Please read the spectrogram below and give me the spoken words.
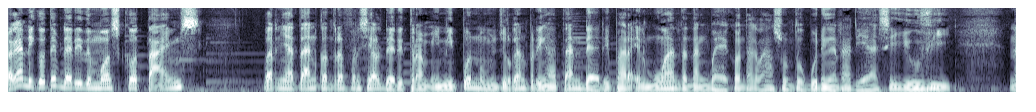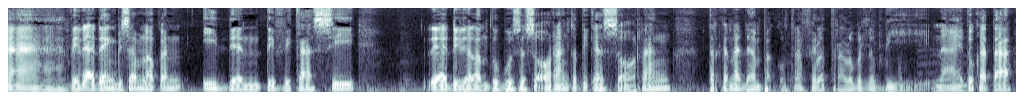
Bahkan dikutip dari The Moscow Times Pernyataan kontroversial dari Trump ini pun memunculkan peringatan dari para ilmuwan tentang bahaya kontak langsung tubuh dengan radiasi UV. Nah, tidak ada yang bisa melakukan identifikasi ya, di dalam tubuh seseorang ketika seseorang terkena dampak ultraviolet terlalu berlebih. Nah, itu kata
